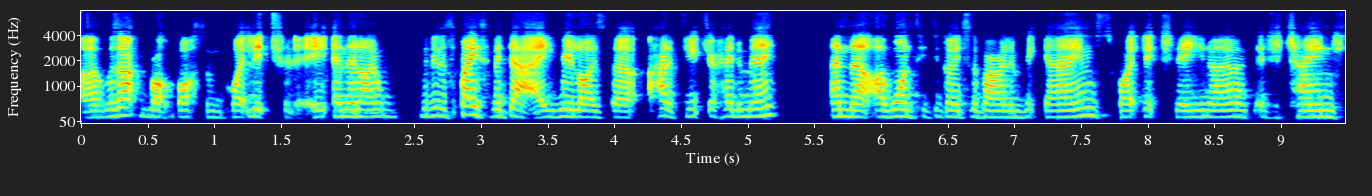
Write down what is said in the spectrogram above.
I was at rock bottom quite literally. And then I, within the space of a day, realised that I had a future ahead of me and that I wanted to go to the Paralympic Games. Quite literally, you know, I just changed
